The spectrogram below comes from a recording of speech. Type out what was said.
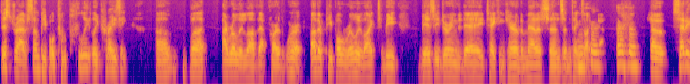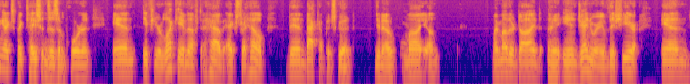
This drives some people completely crazy, um, but I really love that part of the work. Other people really like to be busy during the day, taking care of the medicines and things mm-hmm. like that. Mm-hmm. So, setting expectations is important. And if you're lucky enough to have extra help, then backup is good. You know, yeah. my um, my mother died uh, in January of this year, and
